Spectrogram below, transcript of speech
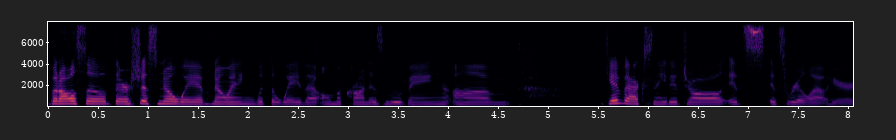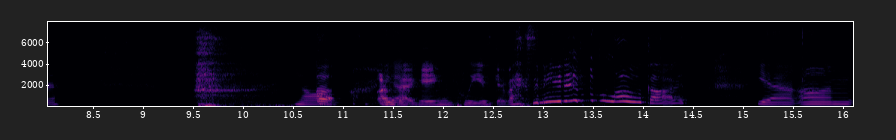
but also there's just no way of knowing with the way that Omicron is moving. Um, get vaccinated, y'all. It's it's real out here. Y'all, Uh, I'm yeah. begging, please get vaccinated for the love of God. Yeah. Um.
